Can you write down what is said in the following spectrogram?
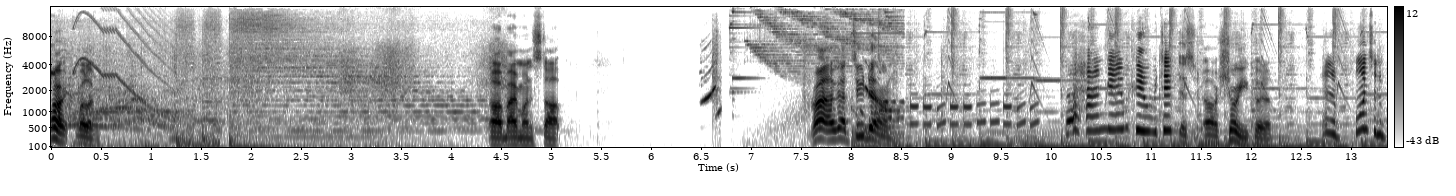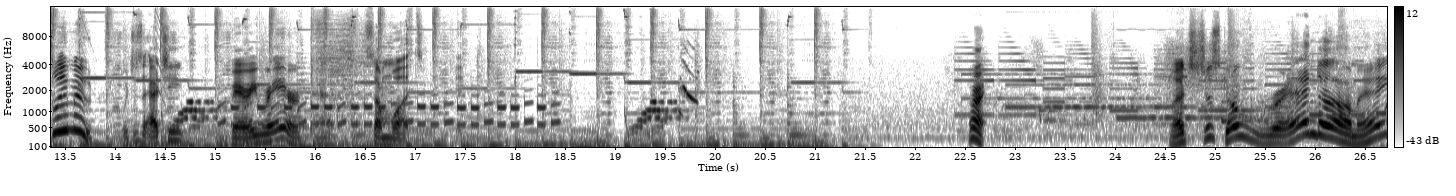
All right, whatever. Oh, I might want to stop. Right, I got two down. The hand game could protect this. Oh, sure you could have. And once in a blue moon, which is actually very rare, uh, somewhat. Let's just go random, eh?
